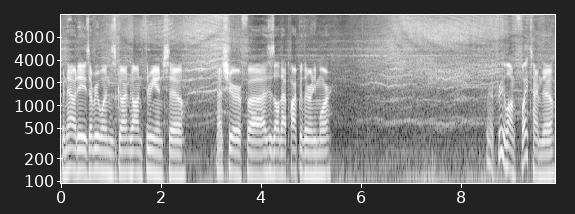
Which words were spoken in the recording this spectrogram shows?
But nowadays everyone's gone gone three inch, so not sure if uh, this is all that popular anymore. Yeah, pretty long flight time though.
